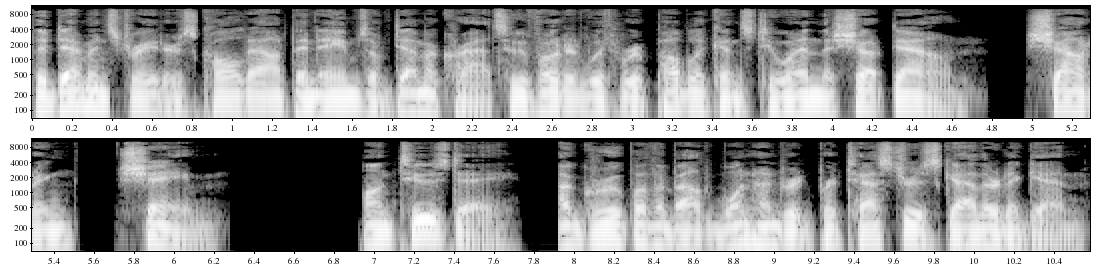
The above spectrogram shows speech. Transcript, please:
the demonstrators called out the names of Democrats who voted with Republicans to end the shutdown, shouting, shame. On Tuesday, a group of about 100 protesters gathered again,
